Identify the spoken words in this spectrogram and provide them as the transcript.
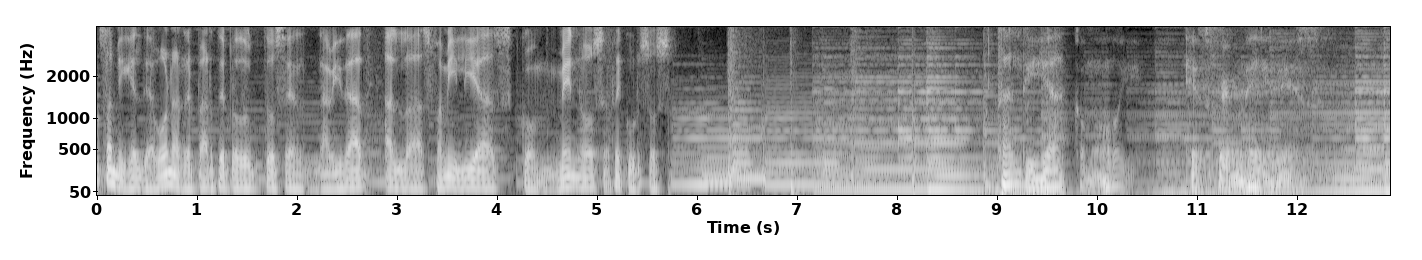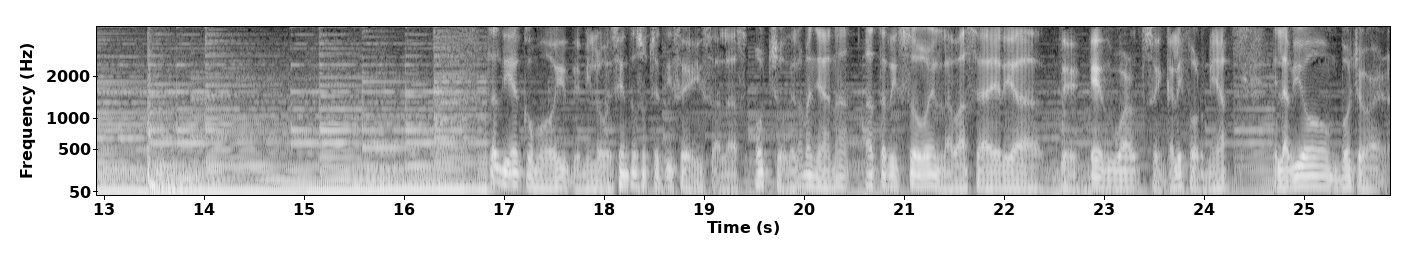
San Miguel de Abona reparte productos en Navidad a las familias con menos recursos. Tal día como hoy, es Femérides. Tal día como hoy, de 1986, a las 8 de la mañana, aterrizó en la base aérea de Edwards, en California, el avión Voyager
